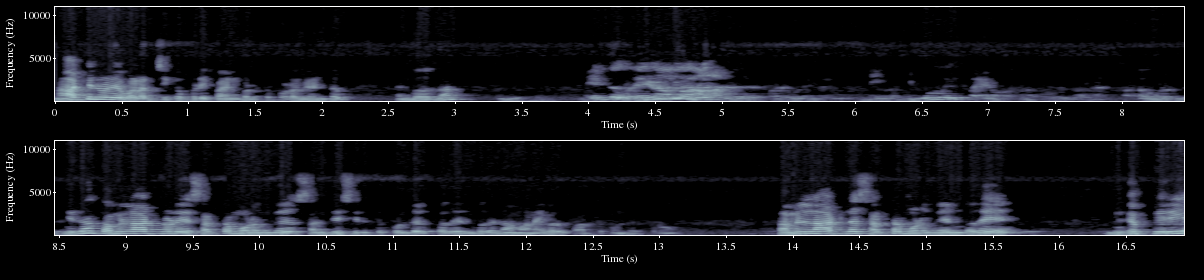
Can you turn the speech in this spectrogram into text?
நாட்டினுடைய வளர்ச்சிக்கு எப்படி பயன்படுத்தப்பட வேண்டும்? என்பதுதான் இதுதான் தமிழ்நாட்டினுடைய சட்டம் ஒழுங்கு சந்தி சிரித்து கொண்டிருப்பது என்பது நாம் அனைவரும் பார்த்து கொண்டிருக்கிறோம். தமிழ்நாட்டில் சட்டம் ஒழுங்கு என்பதே மிகப்பெரிய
